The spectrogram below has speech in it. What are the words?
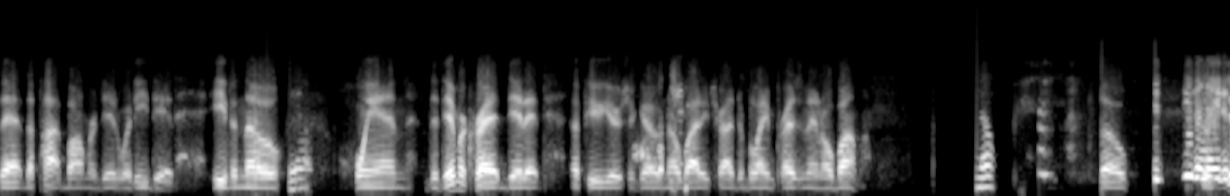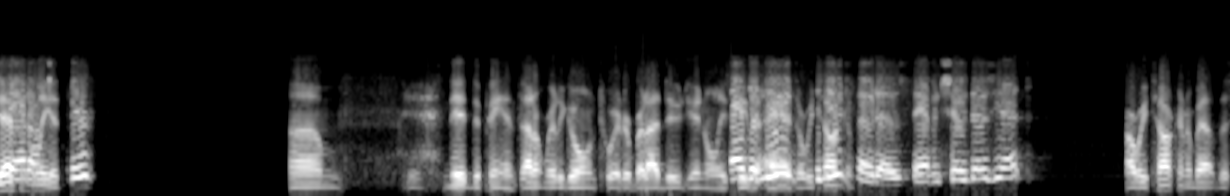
that the pipe bomber did what he did. Even though Yeah. when the Democrat did it a few years ago, nobody tried to blame President Obama. No. So, Did you see the latest ad on definitely a- um, yeah, it depends. I don't really go on Twitter, but I do generally see Oh, the, the nude, ads. Are we the talking? nude photos. They haven't showed those yet. Are we talking about the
